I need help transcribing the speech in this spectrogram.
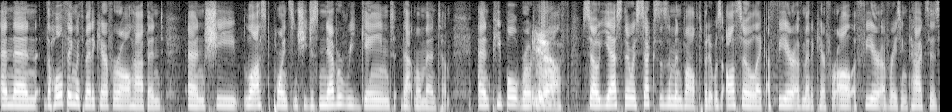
and then the whole thing with Medicare for all happened, and she lost points, and she just never regained that momentum, and people wrote her off. So yes, there was sexism involved, but it was also like a fear of Medicare for all, a fear of raising taxes.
